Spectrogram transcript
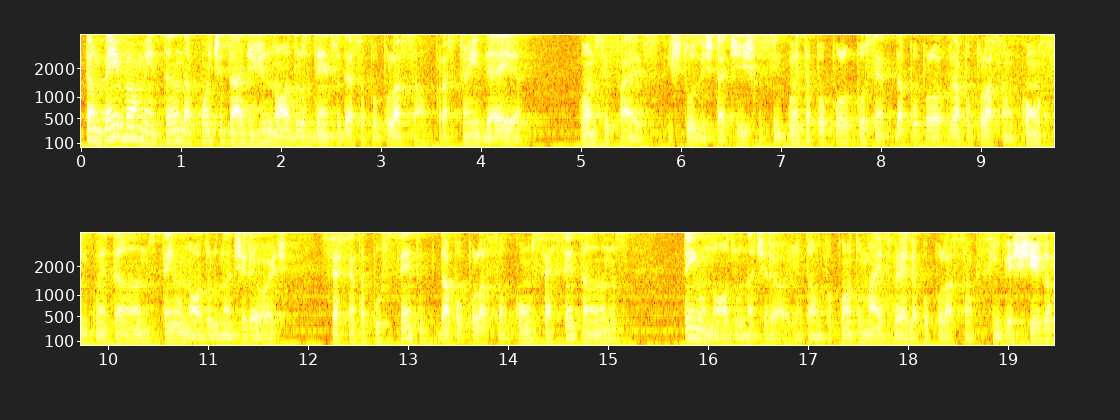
também vai aumentando a quantidade de nódulos dentro dessa população. Para se ter uma ideia, quando se faz estudos estatísticos, 50% da, popula da população com 50 anos tem um nódulo na tireoide. 60% da população com 60 anos tem um nódulo na tireoide. Então, quanto mais velha a população que se investiga,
